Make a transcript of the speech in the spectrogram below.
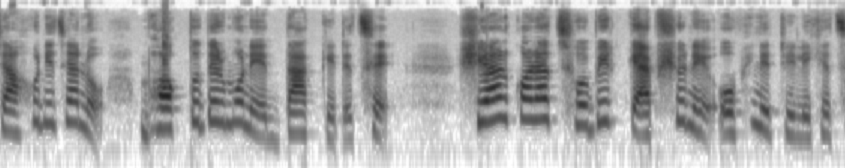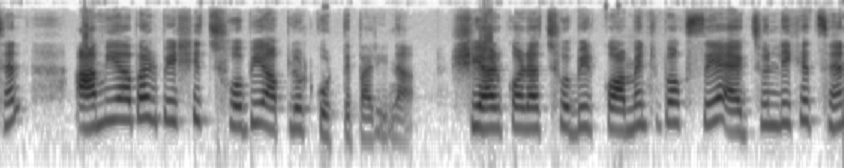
চাহনি যেন ভক্তদের মনে দাগ কেটেছে। শেয়ার করা ছবির ক্যাপশনে অভিনেত্রী লিখেছেন, আমি আবার বেশি ছবি আপলোড করতে পারি না। শেয়ার করা ছবির কমেন্ট বক্সে একজন লিখেছেন,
